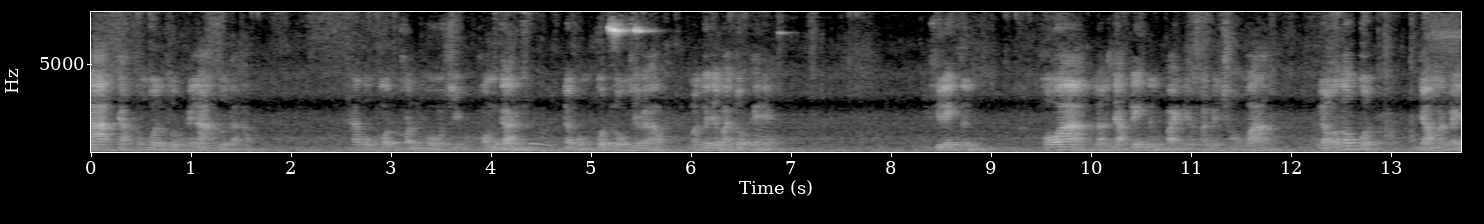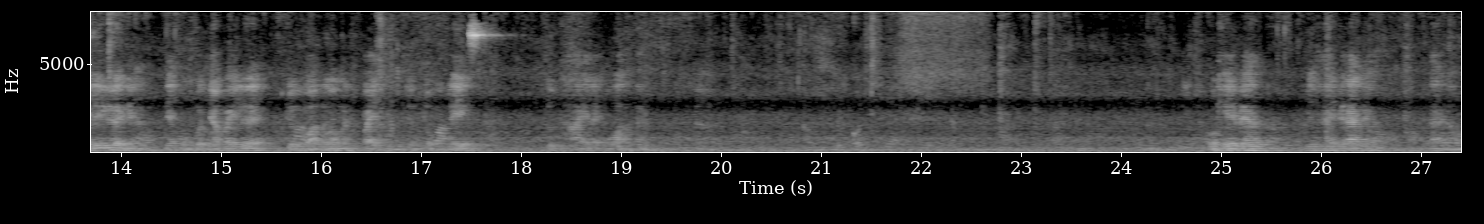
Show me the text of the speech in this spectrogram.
ลากจากข้างบนสุดไปล่างสุดอะครับ ถ้าผมกด Ctrl Shift พร้อมกัน แล้วผมกดลงใช่ไหมครับ มันก็จะมาจบแค่เนี้ยที่เลขหนึ่ง เพราะว่าหลังจากเลขหนึ่งไปเนี่ย มันเป็นช่องว่าง เราก็ต้องกดย้ำมันไปเรื่อยๆเนี่ยครับ เนี่ยผมกดย้ำไปเรื่อยจนกว่าเรื่องมันไปจนจบเลขสุดท้ายอะไรก็ว่าไปนะครับโอเคไหมครับมีใครไม่ได้ไหมครับได้เนาะ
